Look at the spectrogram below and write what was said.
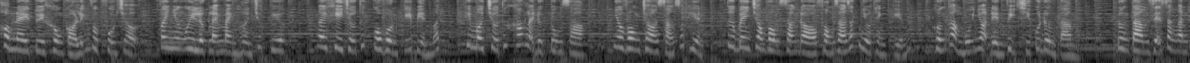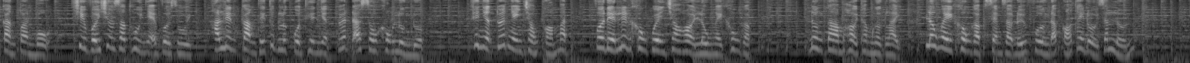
Hôm nay tuy không có lĩnh vực phụ trợ, vậy nhưng uy lực lại mạnh hơn trước kia. Ngay khi chiêu thức của hồn kỹ biến mất, thì một chiêu thức khác lại được tung ra. Nhiều vòng tròn sáng xuất hiện, từ bên trong vòng sáng đó phóng ra rất nhiều thanh kiếm, hướng thẳng mũi nhọn đến vị trí của đường Tam. Đường Tam dễ dàng ngăn cản toàn bộ, chỉ với chiêu giao thủ nhẹ vừa rồi, hắn liền cảm thấy thực lực của Thiên Nhận Tuyết đã sâu không lường được. Thiên Nhận Tuyết nhanh chóng có mặt, vừa đến liền không quên cho hỏi lâu ngày không gặp. Đường Tam hỏi thăm ngược lại, lâu ngày không gặp xem ra đối phương đã có thay đổi rất lớn.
